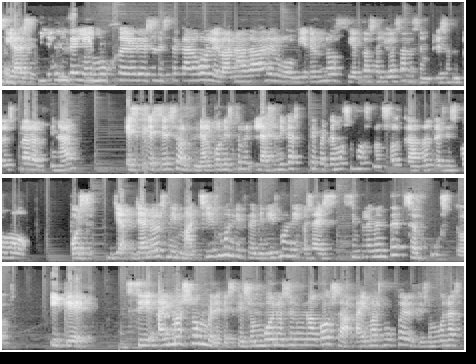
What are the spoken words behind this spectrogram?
si asciende y hay mujeres en este cargo, le van a dar el gobierno ciertas ayudas a las empresas. Entonces, claro, al final es que es eso, al final con esto las únicas que perdemos somos nosotras, ¿no? Entonces es como, pues ya, ya no es ni machismo, ni feminismo, ni, o sea, es simplemente ser justos. Y que si hay más hombres que son buenos en una cosa, hay más mujeres que son buenas,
